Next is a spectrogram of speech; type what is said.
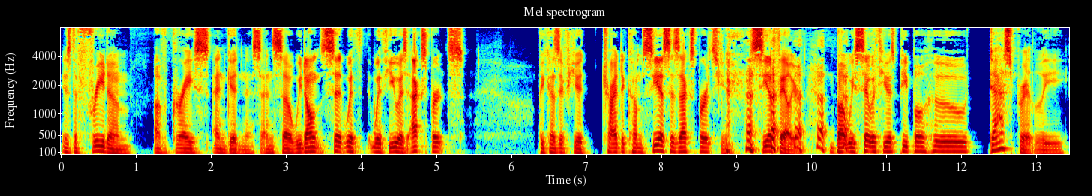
is the freedom of grace and goodness. And so we don't sit with, with you as experts because if you tried to come see us as experts, you see a failure. But we sit with you as people who desperately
